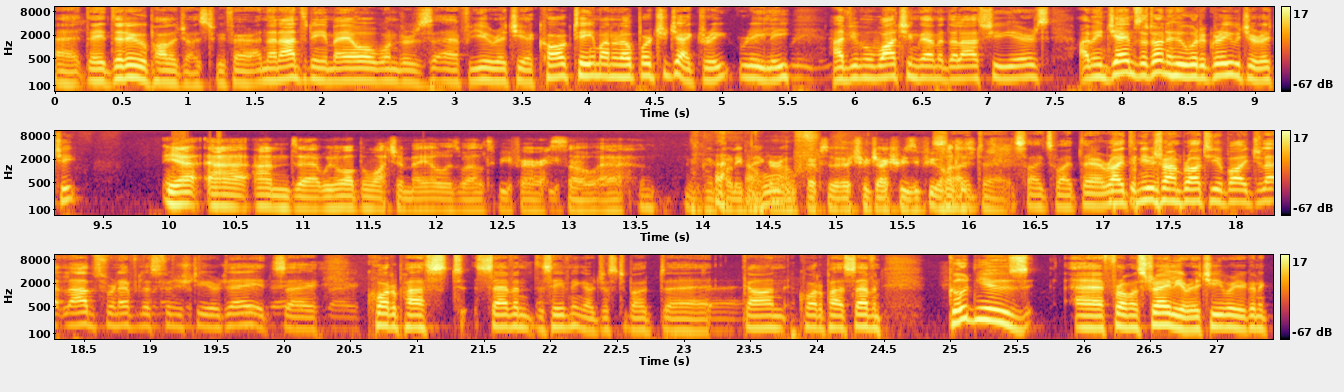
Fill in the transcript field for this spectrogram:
Uh, they, they do apologise, to be fair. And then Anthony Mayo wonders uh, for you, Richie, a Cork team on an upward trajectory, really. Have you been watching them in the last few years? I mean, James O'Donoghue would agree with you, Richie. Yeah, uh, and uh, we've all been watching Mayo as well, to be fair. So uh, we can probably make our own clips of trajectories if you side, wanted. Uh, side swipe there. Right, the news round brought to you by Gillette Labs for an effortless finish to your day. It's uh, quarter past seven this evening, or just about uh, gone, quarter past seven. Good news uh, from Australia, Richie, where you're going to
